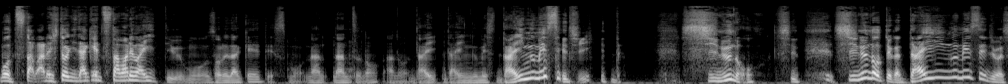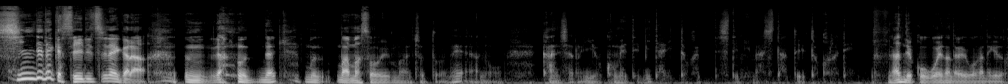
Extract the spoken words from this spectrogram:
う、もう伝わる人にだけ伝わればいいっていう、もうそれだけです。もう、なん、なんつうの？あの、ダイ、ダイイングメッセージ、ダイイングメッセージ？死ぬの？死ぬのっていうか、ダイイングメッセージは死んでなきゃ成立しないから、うん、あの、な、まあまあそういう、まあちょっとね、あの、感謝の意を込めてみたりとかしてみましたというところで。なんで小声なんだかよくわかんないけど、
